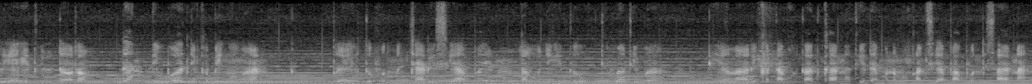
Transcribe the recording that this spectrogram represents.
Pria itu didorong dan dibuatnya kebingungan. Pria itu pun mencari siapa yang mengganggunya itu. Tiba-tiba dia lari ketakutan karena tidak menemukan siapa pun di sana.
